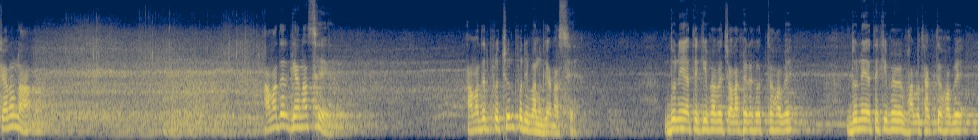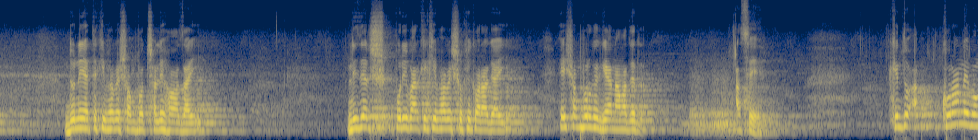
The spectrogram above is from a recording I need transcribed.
কেননা, আমাদের জ্ঞান আছে, আমাদের প্রচুর পরিমাণ জ্ঞান আছে। দুনিয়াতে কীভাবে চলাফেরা করতে হবে, দুনিয়াতে কীভাবে ভালো থাকতে হবে, দুনিয়াতে কীভাবে সম্পদশালী হওয়া যায় নিজের পরিবারকে কীভাবে সুখী করা যায়, এই সম্পর্কে জ্ঞান আমাদের আছে। কিন্তু কোরআন এবং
